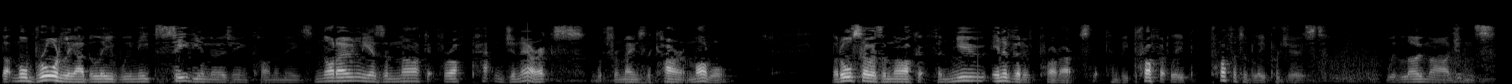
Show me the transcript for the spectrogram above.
But more broadly, I believe we need to see the emerging economies not only as a market for off-patent generics, which remains the current model, but also as a market for new innovative products that can be profitably, profitably produced with low margins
